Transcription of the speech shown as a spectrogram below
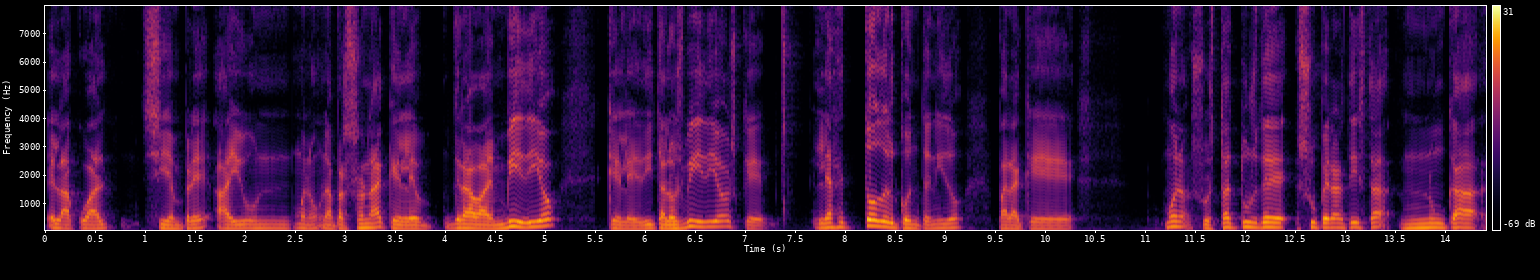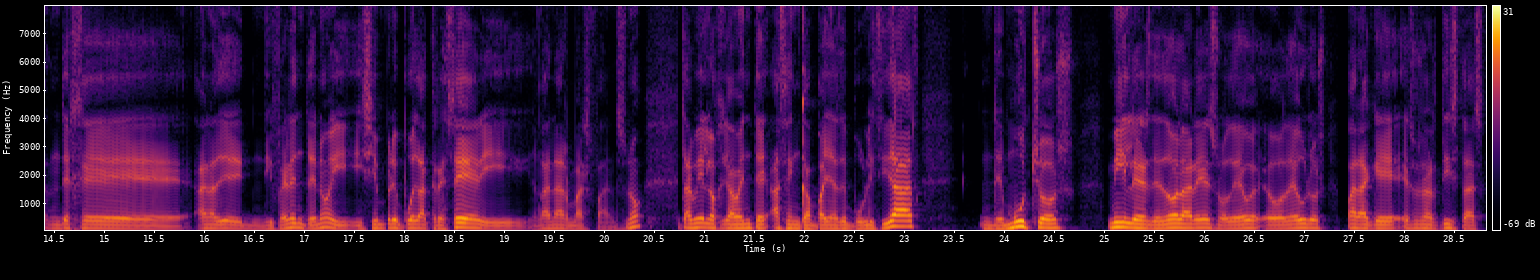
en la cual siempre hay un, bueno, una persona que le graba en vídeo, que le edita los vídeos, que le hace todo el contenido para que, bueno, su estatus de superartista nunca deje a nadie indiferente, ¿no? Y, siempre pueda crecer y ganar más fans, ¿no? También, lógicamente, hacen campañas de publicidad de muchos miles de dólares o de, o de euros para que esos artistas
